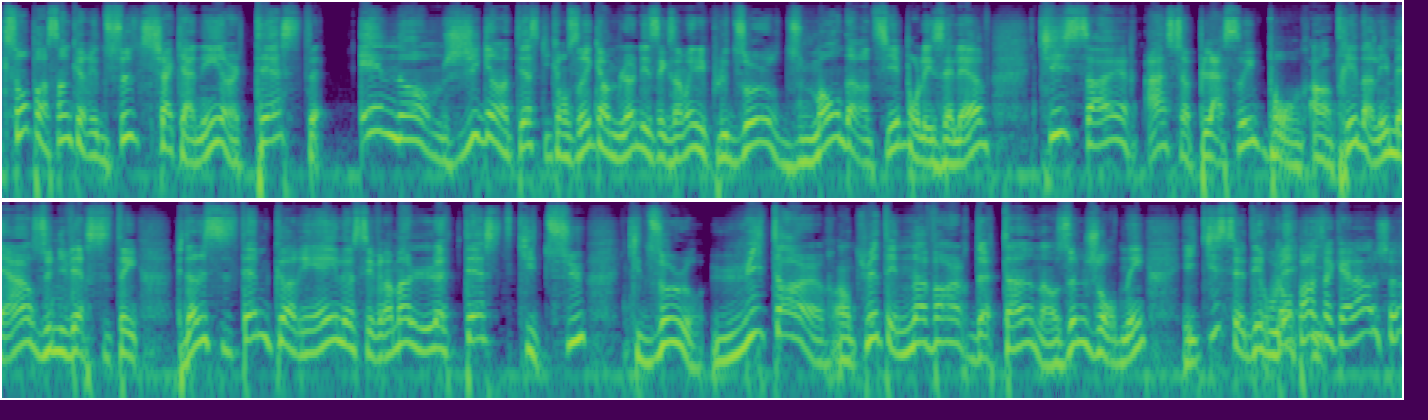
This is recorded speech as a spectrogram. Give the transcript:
qui sont passés en Corée du Sud chaque année, un test énorme, gigantesque, qui est considéré comme l'un des examens les plus durs du monde entier pour les élèves, qui sert à se placer pour entrer dans les meilleures universités. Puis dans le système coréen, là, c'est vraiment le test qui tue, qui dure 8 heures, entre 8 et 9 heures de temps dans une journée, et qui se déroulait... On pense à quel âge, ça?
